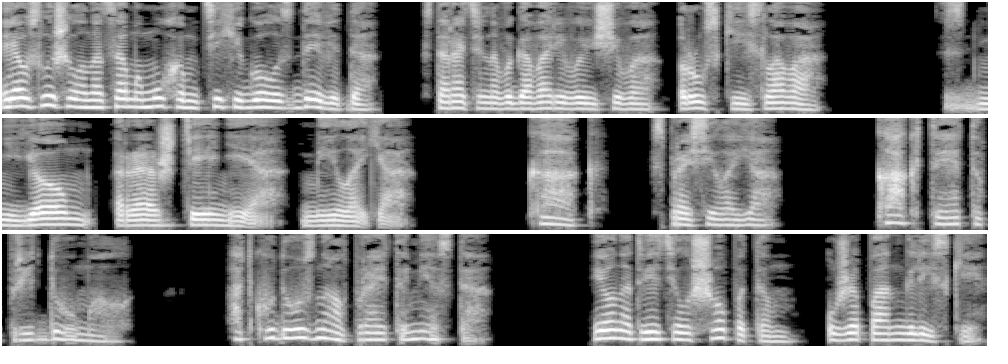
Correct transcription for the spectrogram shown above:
Я услышала над самым ухом тихий голос Дэвида, старательно выговаривающего русские слова. «С днем рождения, милая!» «Как?» — спросила я. «Как ты это придумал? Откуда узнал про это место?» И он ответил шепотом, уже по-английски.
